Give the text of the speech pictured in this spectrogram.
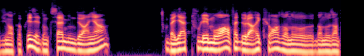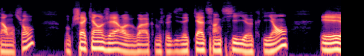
d'une entreprise. Et donc ça, mine de rien, bah, il y a tous les mois en fait de la récurrence dans nos, dans nos interventions. Donc chacun gère, voilà, comme je le disais, 4, 5, 6 clients. Et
